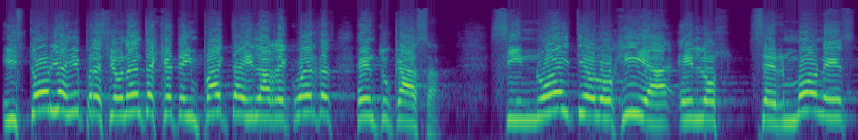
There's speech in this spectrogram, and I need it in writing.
historias impresionantes que te impactan y las recuerdas en tu casa. Si no hay teología en los sermones,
